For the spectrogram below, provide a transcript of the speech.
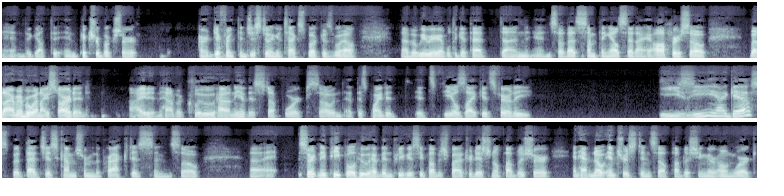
and they got the and picture books are are different than just doing a textbook as well. Uh, but we were able to get that done, and so that's something else that I offer. So, but I remember when I started, I didn't have a clue how any of this stuff worked. So at this point, it it feels like it's fairly easy, I guess, but that just comes from the practice. And so, uh, certainly, people who have been previously published by a traditional publisher and have no interest in self-publishing their own work,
